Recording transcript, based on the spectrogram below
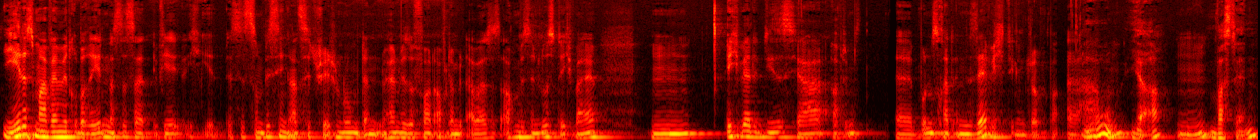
jedes Mal, wenn wir drüber reden, das ist halt, wir, ich, es ist so ein bisschen gerade Situation Room, dann hören wir sofort auf damit, aber es ist auch ein bisschen lustig, weil mh, ich werde dieses Jahr auf dem äh, Bundesrat einen sehr wichtigen Job äh, haben. Uh, ja. Was denn?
